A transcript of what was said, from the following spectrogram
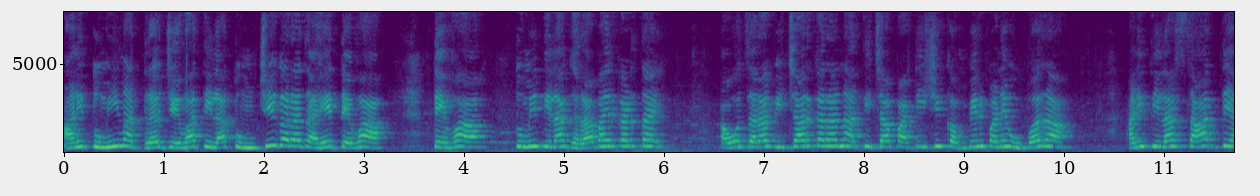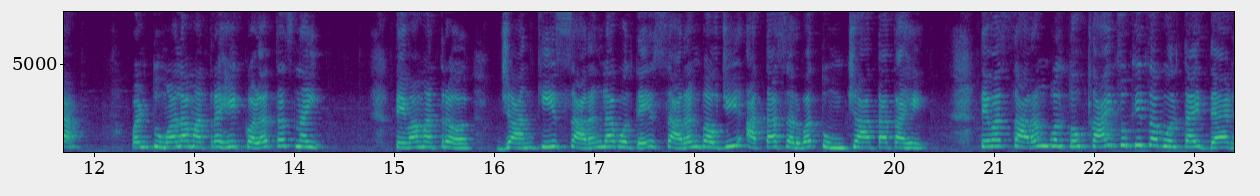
आणि तुम्ही मात्र जेव्हा तिला तुमची गरज आहे तेव्हा तेव्हा तुम्ही तिला घराबाहेर काढताय. अहो जरा विचार करा ना तिच्या पाठीशी खंबीरपणे उभं राहा आणि तिला साथ द्या. पण तुम्हाला मात्र हे कळतच नाही. तेव्हा मात्र जानकी सारंगला बोलते सारंग भाऊजी आता सर्व तुमच्या हातात आहे. तेव्हा सारंग बोलतो काय चुकीचं बोलताय डॅड?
